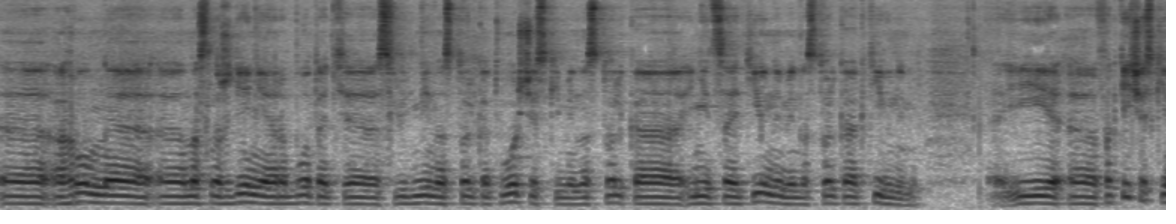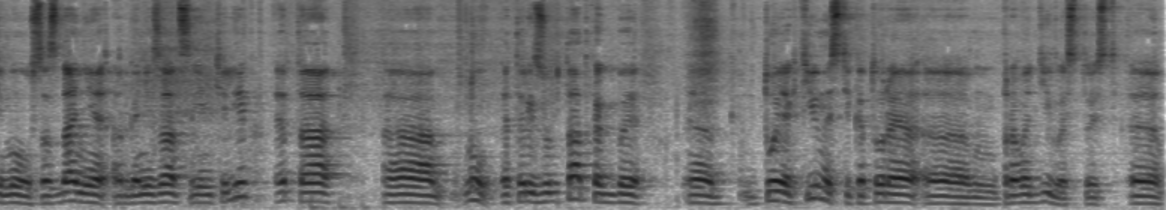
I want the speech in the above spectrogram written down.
огромное э, наслаждение работать э, с людьми настолько творческими, настолько инициативными, настолько активными. И э, фактически ну, создание организации «Интеллект» – это, э, ну, это результат как бы э, той активности, которая э, проводилась. То есть э,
